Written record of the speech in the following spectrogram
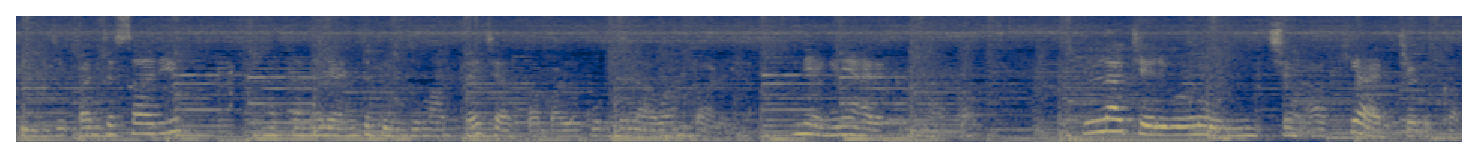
പിഞ്ച് പഞ്ചസാരയും അങ്ങനെ തന്നെ രണ്ട് പിഞ്ച് മാത്രമേ ചേർക്കാൻ പാടുള്ളൂ. കൂടുതലാവാൻ പാടില്ല. ഇനി എങ്ങനെ അരക്കുന്നത് എല്ലാ ചേരുവകളും ഒന്നിച്ച് ആക്കി അരച്ചെടുക്കാം.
